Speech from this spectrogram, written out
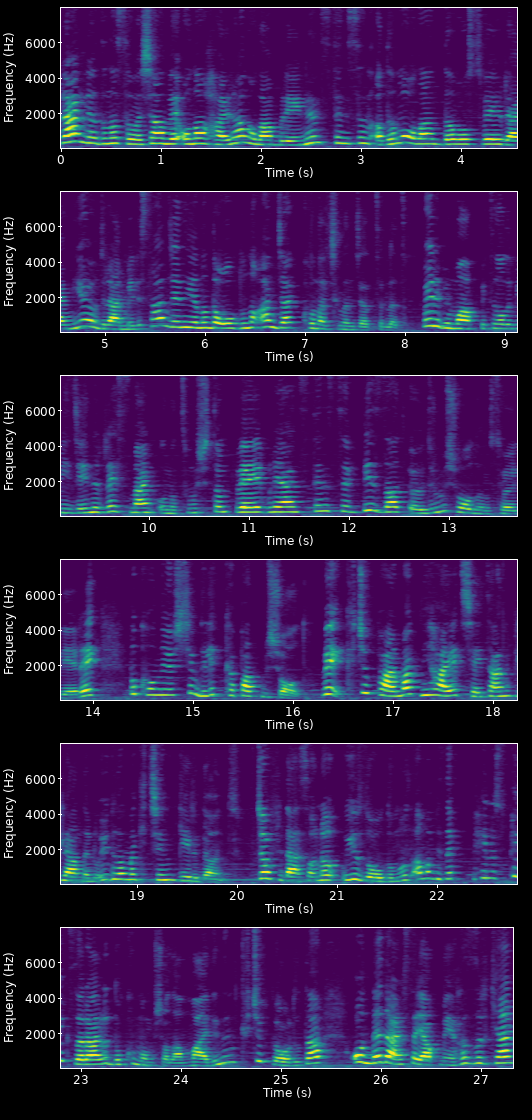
Renly adına savaşan ve ona hayran olan Braine'in Stannis'in adamı olan Davos ve Renly'i öldüren Melisandre'nin yanında olduğunu ancak konu açılınca hatırladım. Böyle bir muhabbetin olabileceğini resmen unutmuştum ve Brienne Stannis'i bizzat öldürmüş olduğunu söyleyerek bu konuyu şimdilik kapatmış oldu. Ve küçük parmak nihayet şeytani planlarını uygulamak için geri döndü. Joffrey'den sonra uyuz olduğumuz ama bize henüz pek zararı dokunmamış olan Valide'nin küçük lordu da o ne derse yapmaya hazırken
